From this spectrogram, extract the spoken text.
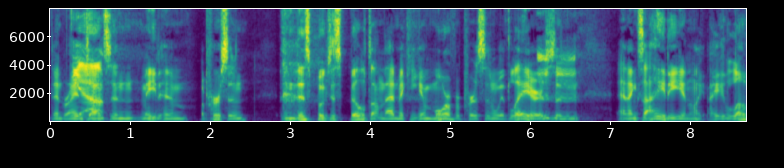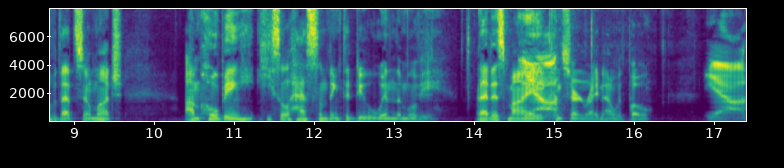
Then Rian Yeah. Johnson made him a person, and this book just built on that, making him more of a person with layers and and anxiety. And I'm like, I love that so much. I'm hoping he still has something to do in the movie. That is my Yeah. concern right now with Poe. Yeah.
